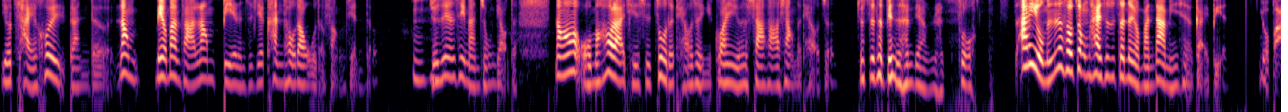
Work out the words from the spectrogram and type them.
有彩绘感的，让没有办法让别人直接看透到我的房间的。嗯，觉得这件事情蛮重要的。然后我们后来其实做的调整，也关于沙发上的调整，就真的变成两人座。阿丽，我们那时候状态是不是真的有蛮大明显的改变？有吧？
